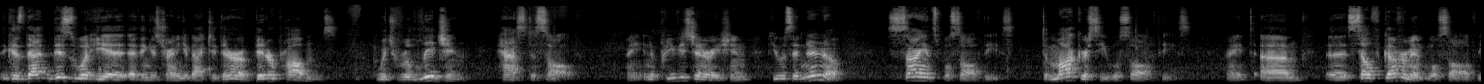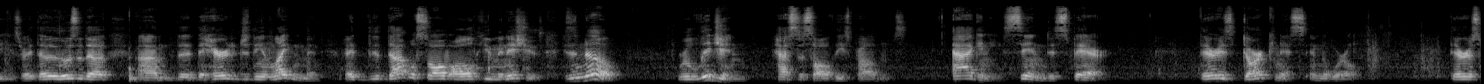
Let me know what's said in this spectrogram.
because that this is what he I think is trying to get back to. There are bitter problems which religion has to solve. Right? In a previous generation, people said, no, no, no, science will solve these. Democracy will solve these. Right? Um, uh, self-government will solve these. Right? Those are the, um, the the heritage of the Enlightenment. Right? Th- that will solve all human issues. He says, no, religion has to solve these problems. Agony, sin, despair. There is darkness in the world. There is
